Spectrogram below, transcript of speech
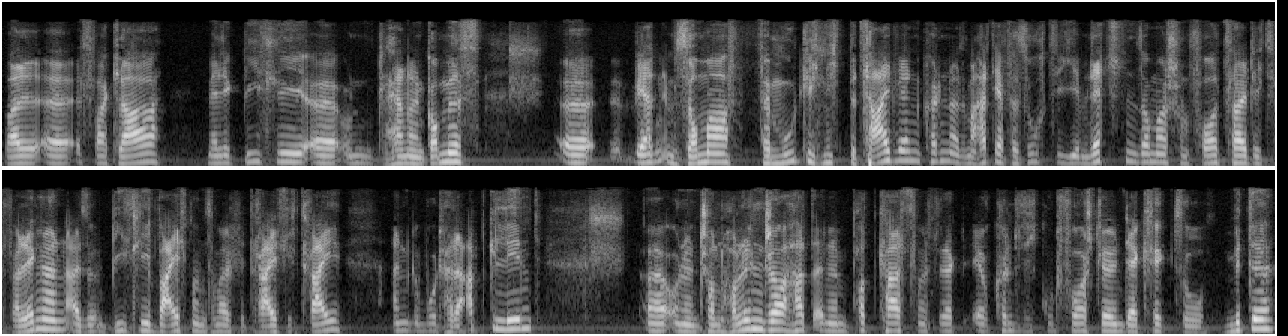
weil äh, es war klar, Malik Beasley äh, und Hernan Gomez äh, werden im Sommer vermutlich nicht bezahlt werden können. Also man hat ja versucht, sie im letzten Sommer schon vorzeitig zu verlängern. Also Beasley weiß man zum Beispiel 30-3 Angebot hat er abgelehnt. Äh, und John Hollinger hat in einem Podcast zum Beispiel gesagt, er könnte sich gut vorstellen, der kriegt so Mitte,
